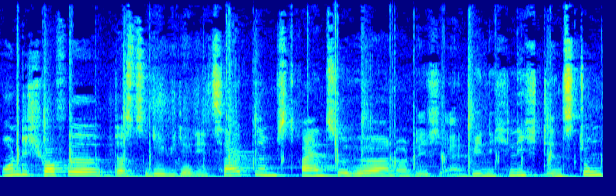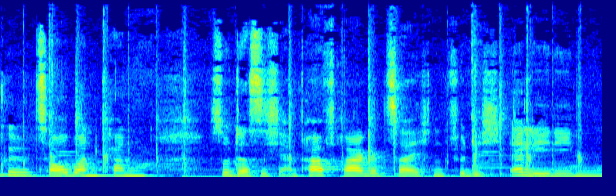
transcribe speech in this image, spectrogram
Und ich hoffe, dass du dir wieder die Zeit nimmst, reinzuhören und ich ein wenig Licht ins Dunkel zaubern kann, sodass sich ein paar Fragezeichen für dich erledigen.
